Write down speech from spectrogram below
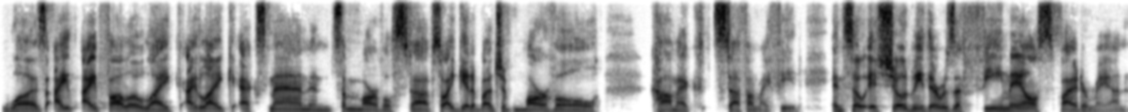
was I I follow like I like X-Men and some Marvel stuff. So I get a bunch of Marvel comic stuff on my feed. And so it showed me there was a female Spider-Man,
